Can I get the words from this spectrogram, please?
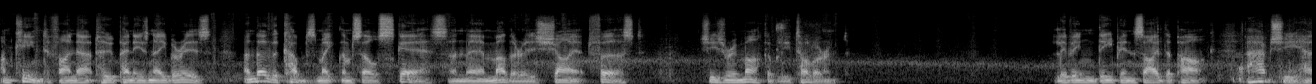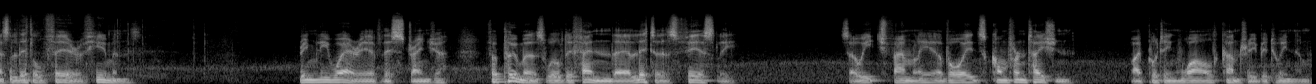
I'm keen to find out who Penny's neighbour is, and though the cubs make themselves scarce and their mother is shy at first, she's remarkably tolerant. Living deep inside the park, perhaps she has little fear of humans. Extremely wary of this stranger, for pumas will defend their litters fiercely. So each family avoids confrontation by putting wild country between them.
